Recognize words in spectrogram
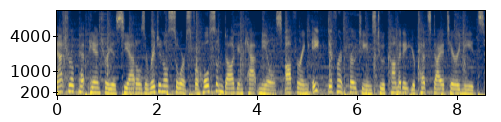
Natural Pet Pantry is Seattle's original source for wholesome dog and cat meals, offering eight different proteins to accommodate your pet's dietary needs.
